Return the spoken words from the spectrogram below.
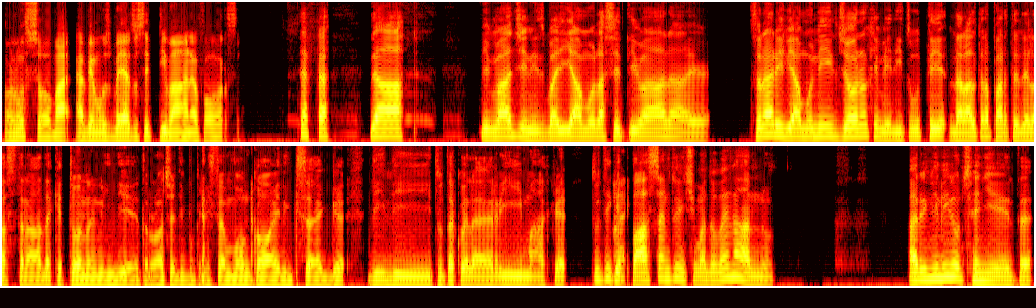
Non lo so, ma abbiamo sbagliato settimana forse. no, immagini, sbagliamo la settimana e... Se no arriviamo lì il giorno che vedi tutti dall'altra parte della strada che tornano indietro, no? C'è tipo Christian von Koenigsegg, di, di tutta quella rima, che, tutti che passano e tu dici ma dove vanno? Arrivi lì non c'è niente.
